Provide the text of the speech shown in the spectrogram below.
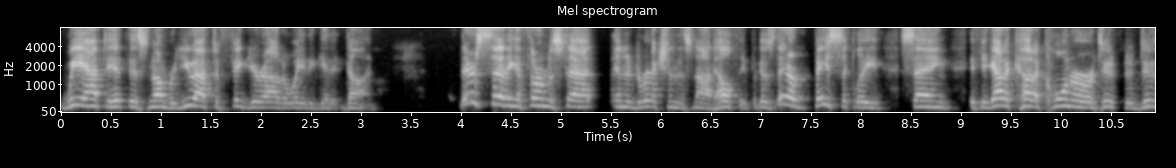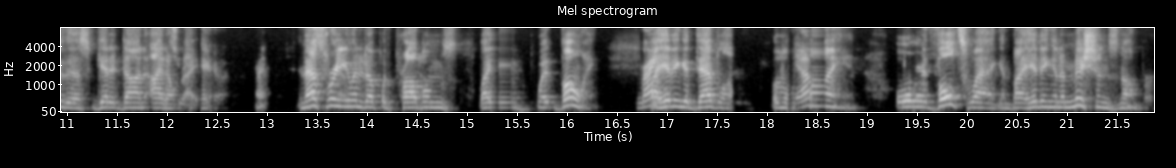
we have to hit this number, you have to figure out a way to get it done. They're setting a thermostat in a direction that's not healthy because they are basically saying, if you got to cut a corner or two to do this, get it done. I don't right. care. Right. And that's where you ended up with problems like with Boeing right. by hitting a deadline on a yep. plane, or Volkswagen by hitting an emissions number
